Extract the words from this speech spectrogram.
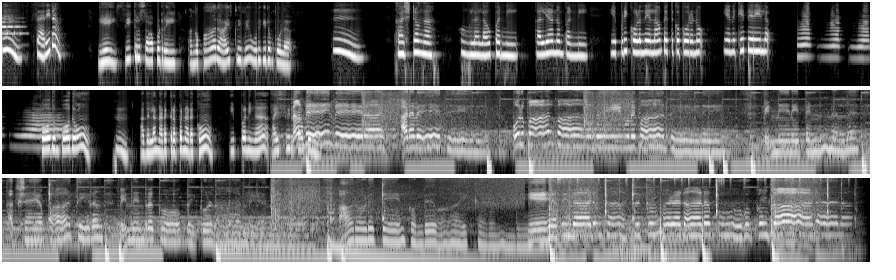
ம் சரிதான். ஏய் சீக்கிரம் சாப்பிட்றி. அங்கே பாரு ஐஸ்கிரீமே உருகிடும் போல. ம் கஷ்டங்க. உங்களை லவ் பண்ணி கல்யாணம் பண்ணி எப்படி குழந்தையெல்லாம் பெற்றுக்க போகிறனோ எனக்கே தெரியல. போதும் போதும். ம் அதெல்லாம் நடக்கிறப்ப நடக்கும். இப்போ நீங்கள் ஐஸ்கிரீம் சாப்பிடுங்க. அடவே அக்ஷய பாத்திரம் பெண் என்ற கோப்பைக்குள் நான் விழுந்தேன். ஆரோடு தேன் கொண்டு வாய் கலந்து ஏசிந்தாடும் காற்றுக்கும் அழகான பூவுக்கும் காதலா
